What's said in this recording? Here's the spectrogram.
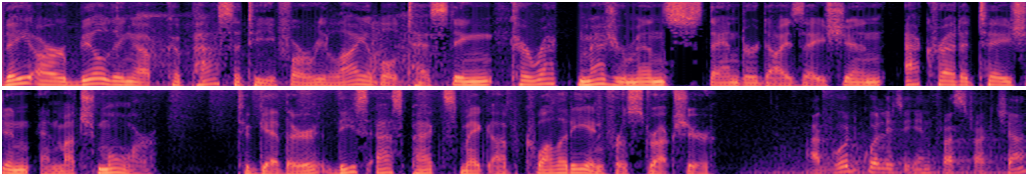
They are building up capacity for reliable testing, correct measurements, standardization, accreditation, and much more. Together, these aspects make up quality infrastructure. A good quality infrastructure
